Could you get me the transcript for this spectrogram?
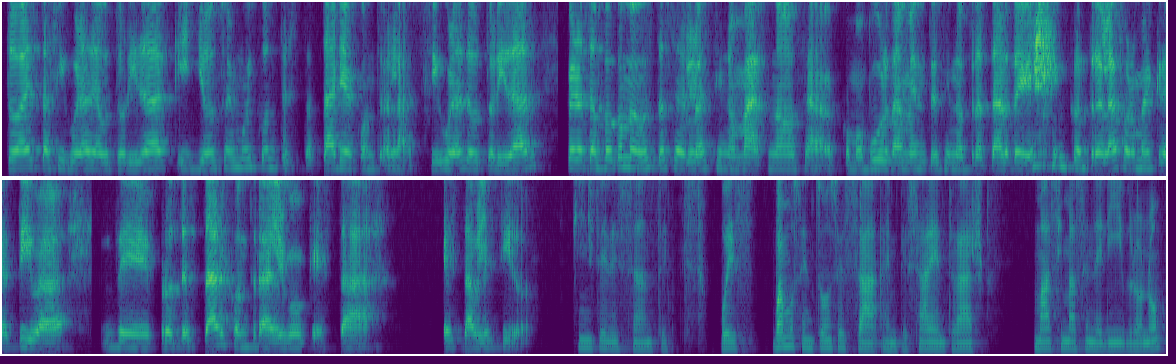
toda esta figura de autoridad, que yo soy muy contestataria contra las figuras de autoridad, pero tampoco me gusta hacerlo así nomás, ¿no? O sea, como burdamente, sino tratar de encontrar la forma creativa de protestar contra algo que está establecido. Qué interesante. Pues vamos entonces a, empezar a entrar más y más en el libro, ¿no?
